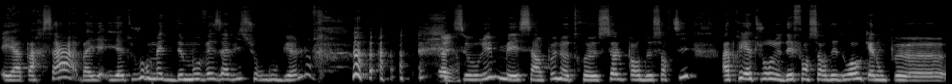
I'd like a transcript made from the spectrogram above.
Et à part ça, bah, il y, a toujours mettre de mauvais avis sur Google. C'est horrible, mais c'est un peu notre seule porte de sortie. Après, il y a toujours le défenseur des droits auquel on peut euh,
